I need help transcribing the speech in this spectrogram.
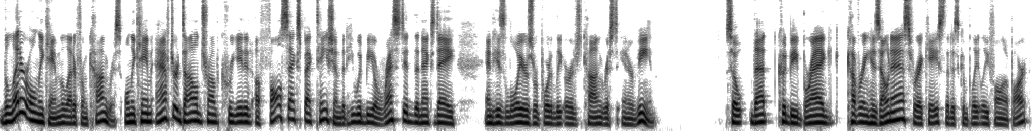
the letter only came, the letter from Congress, only came after Donald Trump created a false expectation that he would be arrested the next day, and his lawyers reportedly urged Congress to intervene. So that could be Bragg covering his own ass for a case that has completely fallen apart.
